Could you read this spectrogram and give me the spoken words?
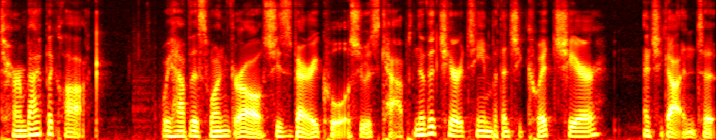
Turn back the clock. We have this one girl. She's very cool. She was captain of the cheer team, but then she quit cheer and she got into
